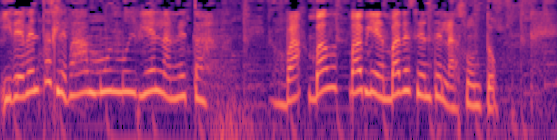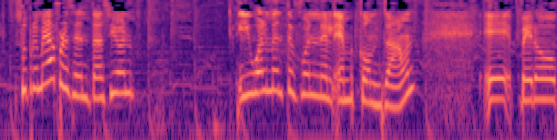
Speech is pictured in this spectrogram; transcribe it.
Y de ventas le va muy, muy bien, la neta. Va, va, va bien, va decente el asunto. Su primera presentación igualmente fue en el M-Con Down. Eh, pero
